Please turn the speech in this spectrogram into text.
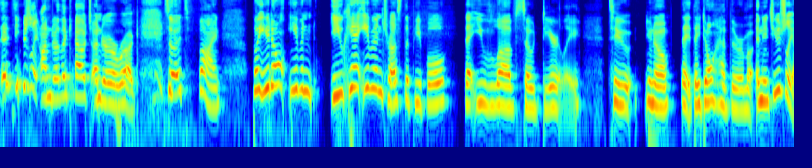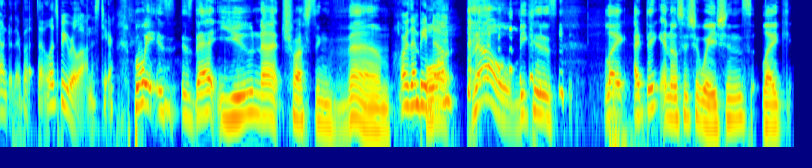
it's usually under the couch, under a rug. So it's fine. But you don't even you can't even trust the people that you love so dearly to, you know, they, they don't have the remote. And it's usually under their butt though. Let's be real honest here. But wait, is is that you not trusting them Or them being dumb? No, because like I think in those situations, like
